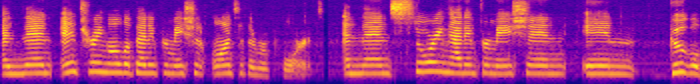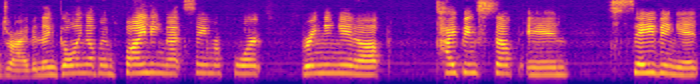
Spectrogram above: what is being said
and then entering all of that information onto the report and then storing that information in Google Drive and then going up and finding that same report, bringing it up, typing stuff in, saving it,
